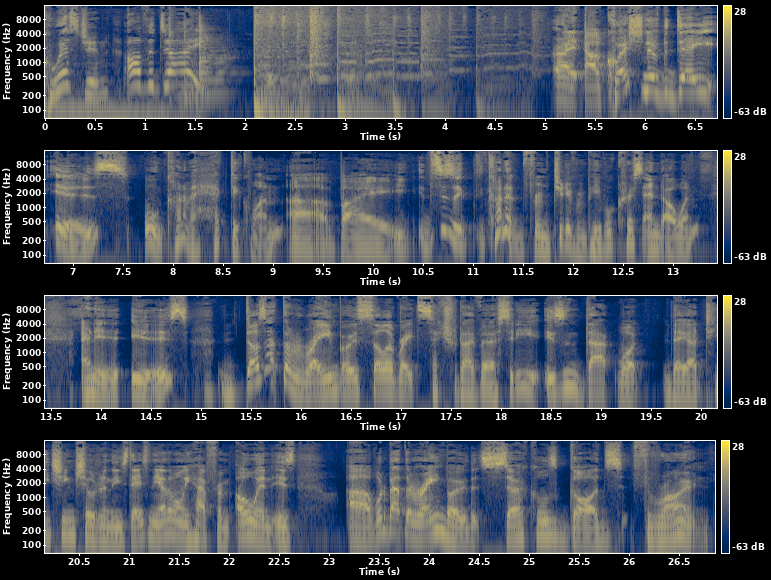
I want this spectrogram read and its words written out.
Question of the day. All right, our question of the day is oh, kind of a hectic one. Uh, by this is a kind of from two different people, Chris and Owen, and it is: Doesn't the rainbow celebrate sexual diversity? Isn't that what they are teaching children these days? And the other one we have from Owen is: uh, What about the rainbow that circles God's throne?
